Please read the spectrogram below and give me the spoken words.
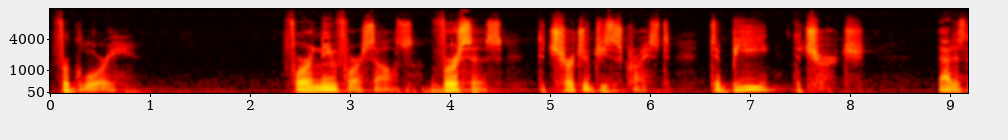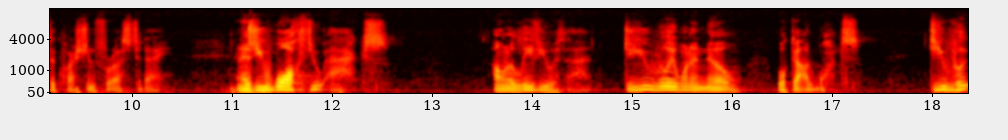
for glory, for a name for ourselves, versus the church of Jesus Christ, to be the church. That is the question for us today. And as you walk through Acts, I want to leave you with that. Do you really want to know what God wants? Do you,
